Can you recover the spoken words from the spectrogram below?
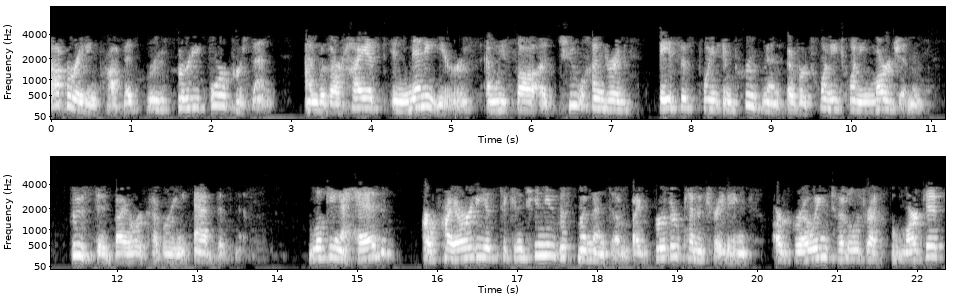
operating profit grew 34% and was our highest in many years, and we saw a 200 basis point improvement over 2020 margins, boosted by a recovering ad business. Looking ahead, our priority is to continue this momentum by further penetrating our growing total addressable market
